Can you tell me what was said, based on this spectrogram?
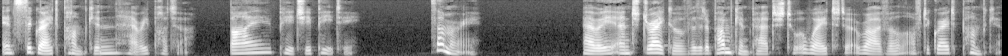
It's the Great Pumpkin Harry Potter by Peachy Peety. Summary Harry and Draco visit a pumpkin patch to await the arrival of the Great Pumpkin.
